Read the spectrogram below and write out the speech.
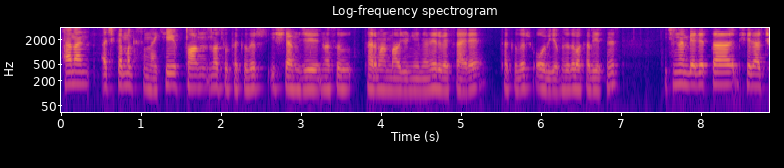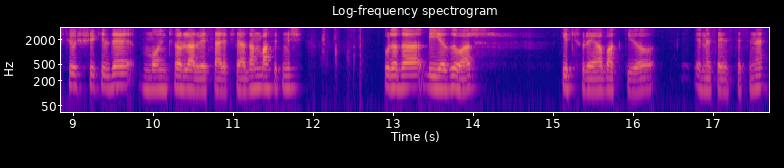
Hemen açıklama kısmındaki fan nasıl takılır, işlemci nasıl termal macun yenilenir vesaire takılır. O videomuza da bakabilirsiniz. İçinden bir adet daha bir şeyler çıkıyor şu şekilde. Monitörler vesaire bir şeylerden bahsetmiş. Burada da bir yazı var. Git şuraya bak diyor. MSN sitesine.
